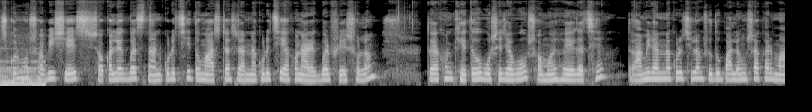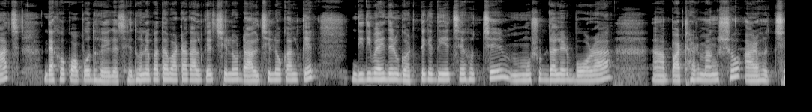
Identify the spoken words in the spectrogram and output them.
কাজকর্ম সবই শেষ। সকালে একবার স্নান করেছি, তো মাছ টাছ রান্না করেছি, এখন আরেকবার ফ্রেশ হলাম। তো এখন খেতেও বসে যাব, সময় হয়ে গেছে। তো আমি রান্না করেছিলাম শুধু পালং শাক আর মাছ। দেখো কপদ হয়ে গেছে। ধনে পাতা বাটা কালকের ছিল, ডাল ছিল কালকের। দিদিভাইদের ঘর থেকে দিয়েছে হচ্ছে মুসুর ডালের বড়া পাঠার মাংস আর হচ্ছে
